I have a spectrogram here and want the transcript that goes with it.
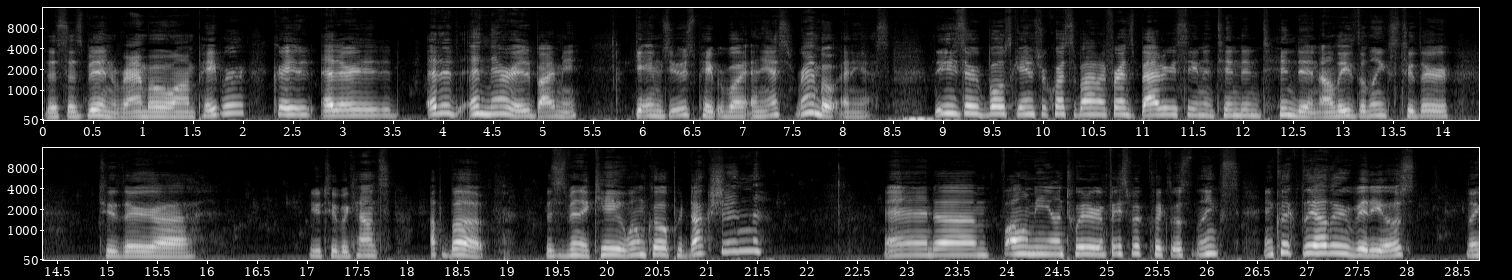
This has been Rambo on Paper, created, edited, edited and narrated by me. Games used Paperboy NES, Rambo NES. These are both games requested by my friends Battery Scene and Tinden Tinden. I'll leave the links to their to their uh, YouTube accounts up above. This has been a K Wilmco production. And um, follow me on Twitter and Facebook. Click those links and click the other videos. Links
